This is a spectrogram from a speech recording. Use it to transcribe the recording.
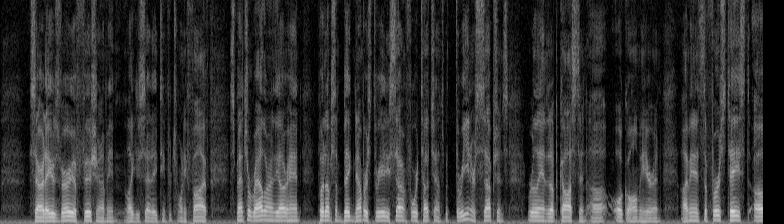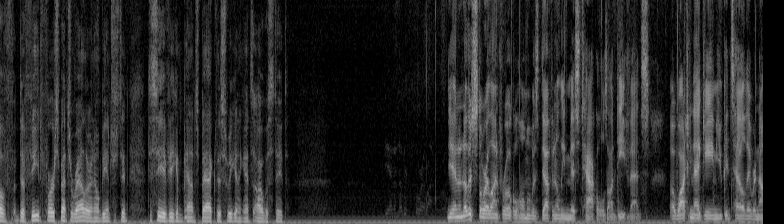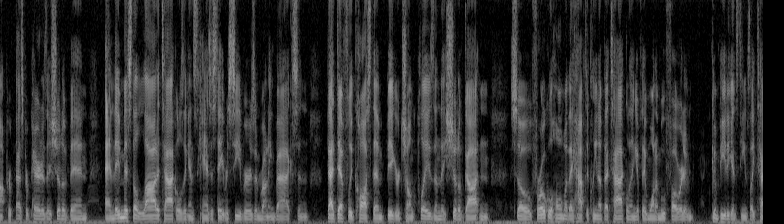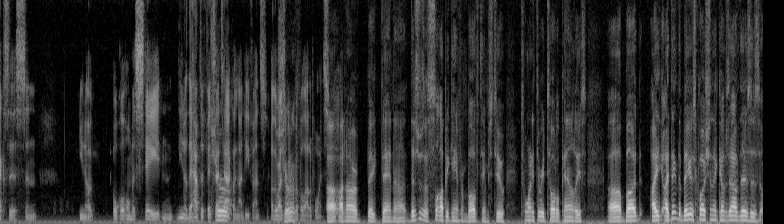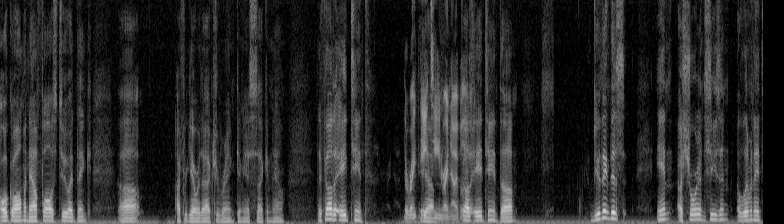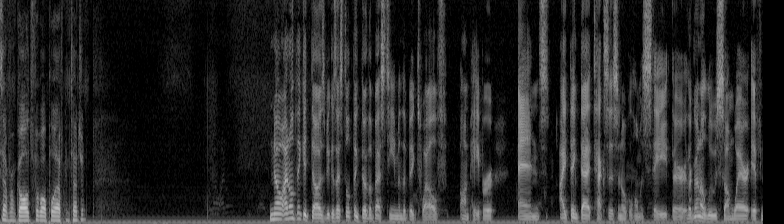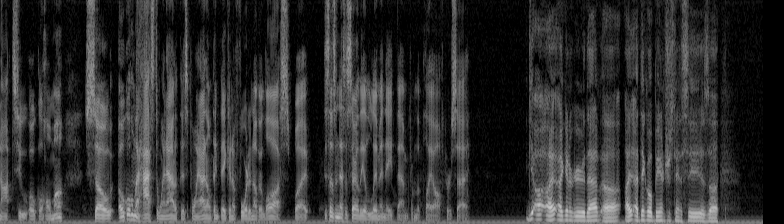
Saturday. He was very efficient. I mean, like you said, 18 for 25. Spencer Rattler, on the other hand, put up some big numbers 387, four touchdowns, but three interceptions really ended up costing uh, Oklahoma here. And I mean, it's the first taste of defeat for Spencer Rattler, and it'll be interesting to see if he can bounce back this weekend against Iowa State. Yeah, and another storyline for Oklahoma was definitely missed tackles on defense. Uh, watching that game, you could tell they were not pre- as prepared as they should have been, and they missed a lot of tackles against Kansas State receivers and running backs, and that definitely cost them bigger chunk plays than they should have gotten. So for Oklahoma, they have to clean up that tackling if they want to move forward and compete against teams like Texas and you know Oklahoma State, and you know they have to fix Sure. that tackling on defense. Otherwise, Sure. they're going to give up a lot of points. Uh, another big thing. Uh, this was a sloppy game from both teams too. Twenty-three total penalties. Uh, but I, I think the biggest question that comes out of this is Oklahoma now falls to I think, uh, I forget where they actually ranked. Give me a second now. They fell to 18th. They're ranked yeah. 18 right now, I believe. to 18th. Um, do you think this, in a shortened season, eliminates them from college football playoff contention? No, I don't think it does because I still think they're the best team in the Big 12 on paper, and I think that Texas and Oklahoma State they're they're going to lose somewhere, if not to Oklahoma. So Oklahoma has to win out at this point. I don't think they can afford another loss, but this doesn't necessarily eliminate them from the playoff per se. Yeah, I, I can agree with that. Uh, I, I think what'll be interesting to see is uh,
